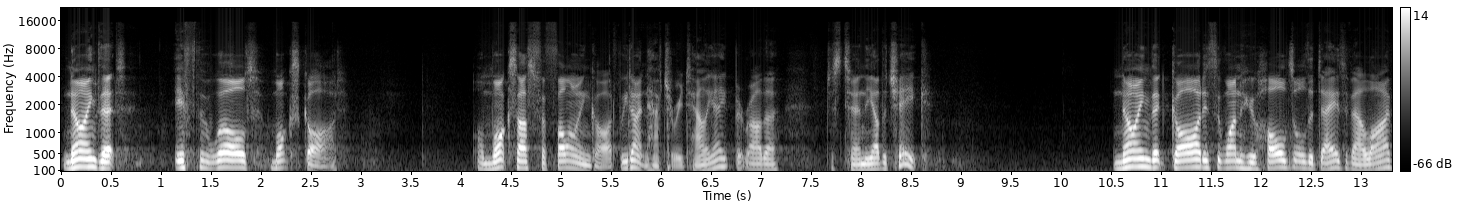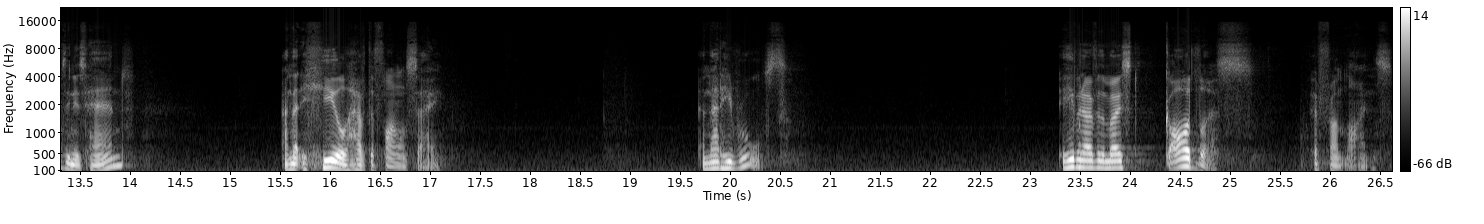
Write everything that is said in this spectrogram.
knowing that if the world mocks God or mocks us for following God, we don't have to retaliate, but rather just turn the other cheek. Knowing that God is the one who holds all the days of our lives in his hand and that he'll have the final say and that he rules, even over the most godless of front lines.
